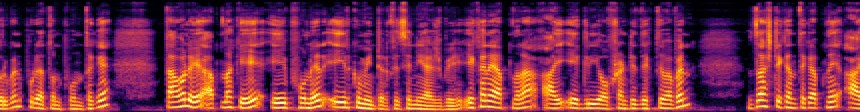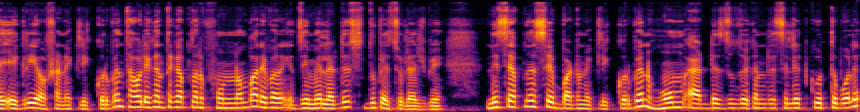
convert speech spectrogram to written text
করবেন পুরাতন ফোন থেকে। তাহলে আপনাকে এই ফোনের এইরকম ইন্টারফেসে নিয়ে আসবে। এখানে আপনারা আই এগ্রি অপশানটি দেখতে পাবেন। জাস্ট এখান থেকে আপনি আই এগ্রি অপশানে ক্লিক করবেন। তাহলে এখান থেকে আপনার ফোন নাম্বার এবং জিমেল অ্যাড্রেস দুটোই চলে আসবে। নিচে আপনি সেভ বাটনে ক্লিক করবেন। হোম অ্যাড্রেস যদি এখানে সিলেক্ট করতে বলে,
